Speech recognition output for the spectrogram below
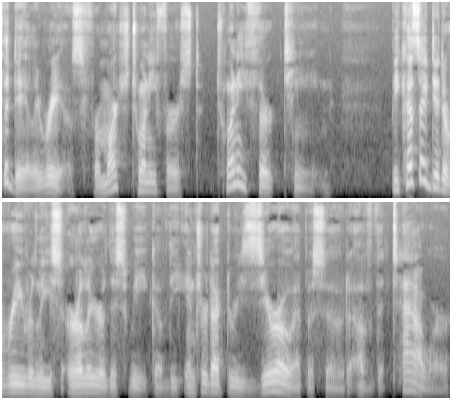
The Daily Rios for March 21st, 2013. Because I did a re release earlier this week of the introductory zero episode of The Tower,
